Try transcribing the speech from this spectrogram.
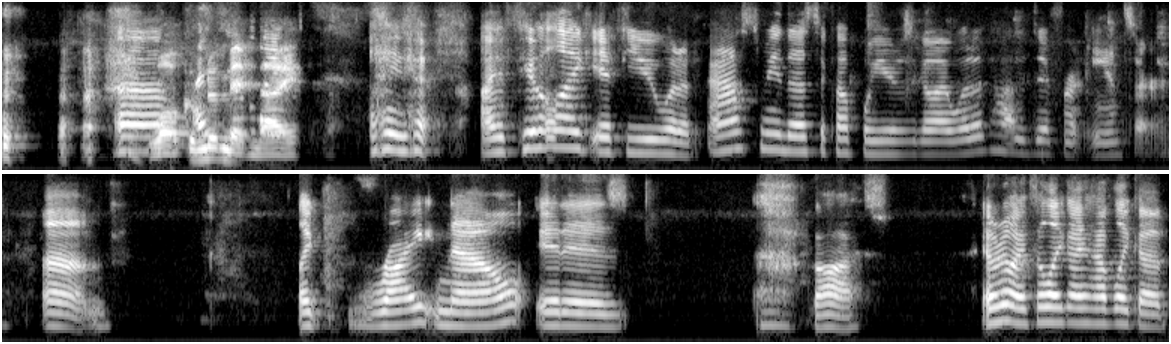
Welcome to midnight. Like, I feel like if you would have asked me this a couple years ago, I would have had a different answer. Um, like right now, it is gosh, I don't know. I feel like I have like a.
